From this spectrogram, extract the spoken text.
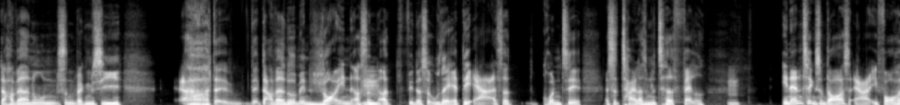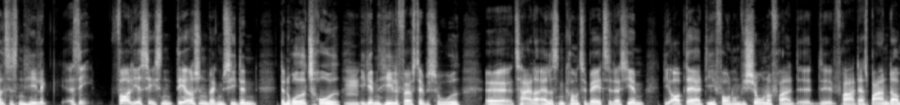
der har været nogle sådan, hvad kan man sige... Øh, der, der har været noget med en løgn, og sådan, Mm. og finder så ud af, at det er altså grunden til... Altså, Tyler har simpelthen taget faldet. Mm. En anden ting, som der også er i forhold til sådan hele... Altså, for lige at se sådan, det er også sådan, hvad kan man sige, den, den røde tråd Mm. mm. igennem hele første episode. Uh, Tyler og Allison kommer tilbage til deres hjem. De opdager, at de får nogle visioner fra, øh, det, fra deres barndom.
